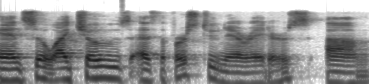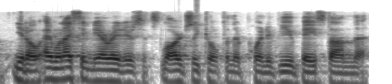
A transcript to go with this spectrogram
And so I chose as the first two narrators, um, you know, and when I say narrators, it's largely told from their point of view based on the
